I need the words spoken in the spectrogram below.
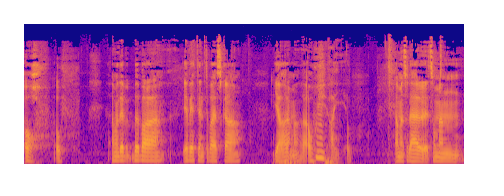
Åh, oh, Ja men det är bara, jag vet inte vad jag ska göra. Men oj, aj, oh. Ja men sådär som en...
